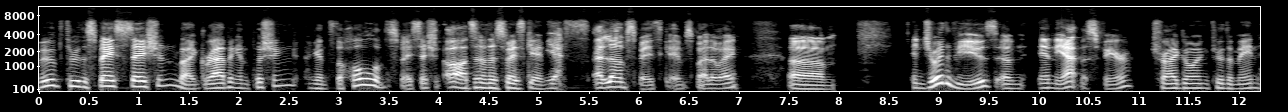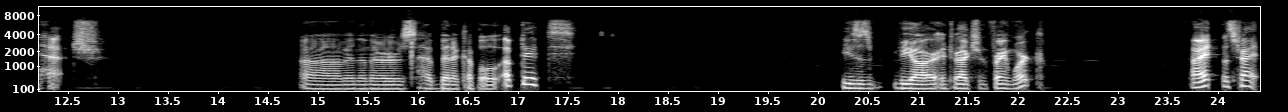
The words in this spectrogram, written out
Move through the space station by grabbing and pushing against the hull of the space station. Oh, it's another space game. Yes, I love space games, by the way. Um, enjoy the views of, in the atmosphere. Try going through the main hatch. Um, and then there's have been a couple updates. Uses VR interaction framework. All right, let's try it.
